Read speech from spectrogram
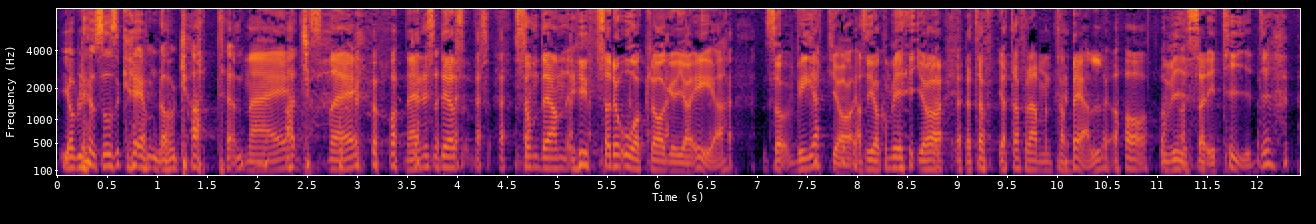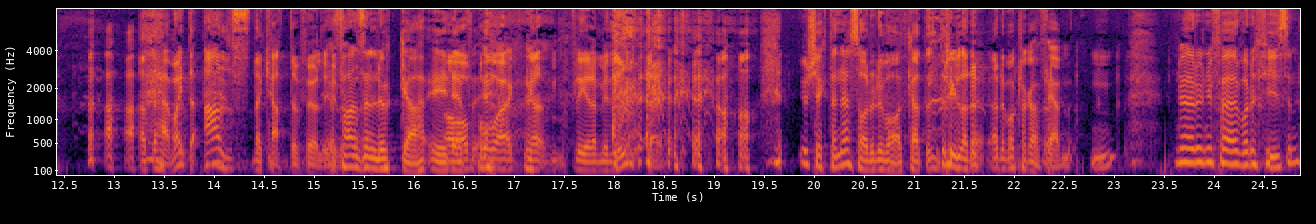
jag blev så skrämd av katten. Nej, jag- nej. nej det, det, som den hyfsade åklagare jag är, så vet jag, alltså jag, kommer, jag, jag, tar, jag tar fram en tabell och visar i tid att det här var inte alls när katten följde Det huvudet. fanns en lucka i Ja, det. på flera minuter. Ja. Ursäkta, när sa du det var att katten trillade? Ja, det var klockan fem. Mm. När ungefär var det fisen?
